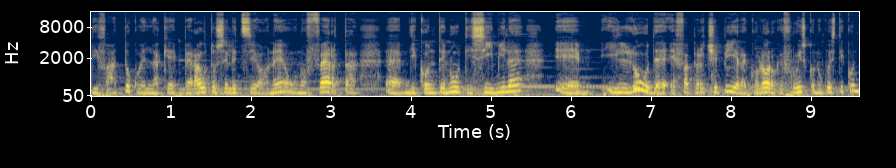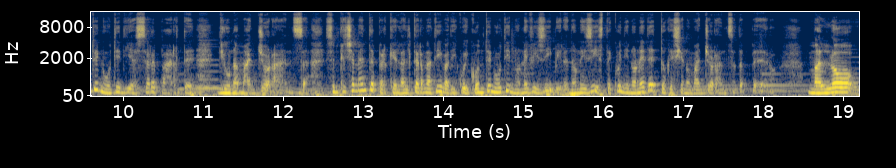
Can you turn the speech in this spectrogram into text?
di fatto quella che per autoselezione un'offerta eh, di contenuti simile eh, illude e fa percepire coloro che fruiscono questi contenuti di essere parte di una maggioranza, semplicemente perché l'alternativa di quei contenuti non è visibile, non esiste, quindi non è detto che siano maggioranza davvero, ma lo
